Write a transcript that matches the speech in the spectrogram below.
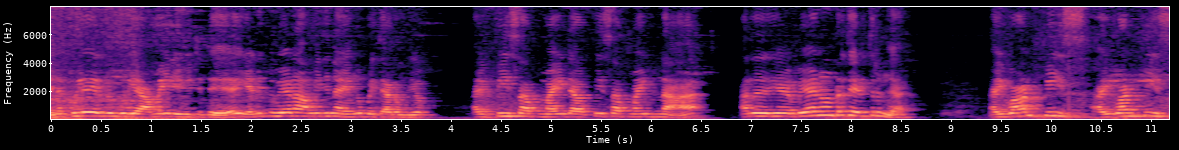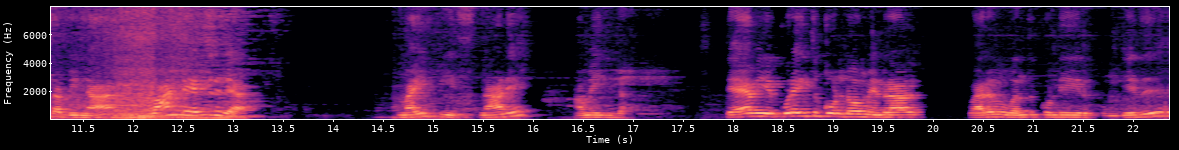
எனக்குள்ளே இருக்கக்கூடிய அமைதியை விட்டுட்டு எனக்கு வேணும் அமைதி நான் எங்கே போய் தேட முடியும்? I peace of mind peace of மைண்ட்னா அது வேணுன்றதை எடுத்துருங்க. I want peace I want peace அப்படின்னா வாண்ட் எடுத்துருங்க. மை பீஸ் நானே அமைதி தான் தேவையை குறைத்து கொண்டோம் என்றால் வரவு வந்து கொண்டே இருக்கும். எது?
